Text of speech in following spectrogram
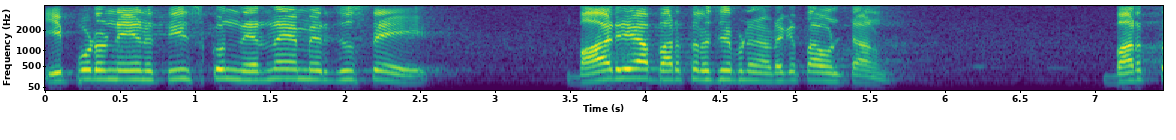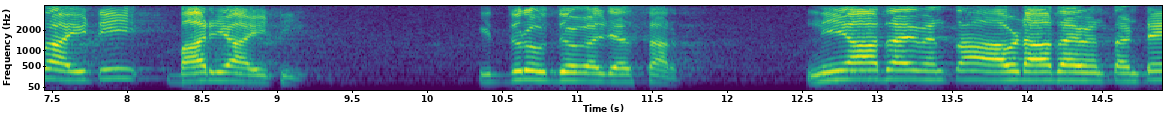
ఇప్పుడు నేను తీసుకున్న నిర్ణయం మీరు చూస్తే భార్యాభర్తలు వచ్చినప్పుడు నేను అడుగుతూ ఉంటాను. భర్త ఐటీ భార్య ఐటీ. ఇద్దరు ఉద్యోగాలు చేస్తారు. నీ ఆదాయం ఎంత ఆవిడ ఆదాయం ఎంత అంటే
